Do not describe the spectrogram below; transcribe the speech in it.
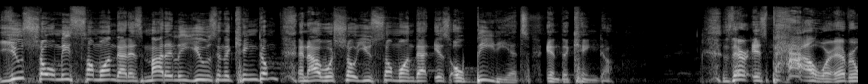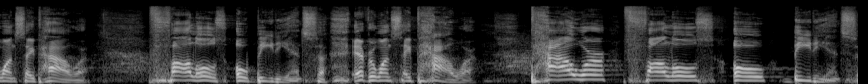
You show me someone that is mightily used in the kingdom, and I will show you someone that is obedient in the kingdom. There is power. Everyone say power. Follows obedience. Everyone say power Power follows obedience.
